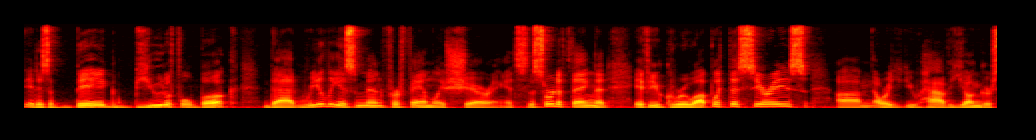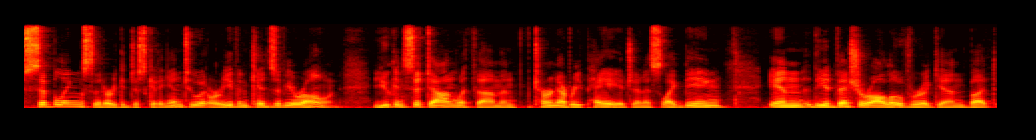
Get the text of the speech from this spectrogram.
it is a big, beautiful book that really is meant for family sharing. It's the sort of thing that if you grew up with this series, um, or you have younger siblings that are just getting into it, or even kids of your own, you can sit down with them and turn every page, and it's like being in the adventure all over again, but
